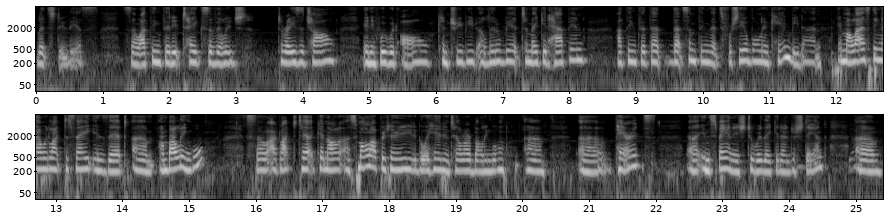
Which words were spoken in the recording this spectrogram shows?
let's do this. So I think that it takes a village to raise a child, and if we would all contribute a little bit to make it happen, I think that, that that's something that's foreseeable and can be done. And my last thing I would like to say is that um, I'm bilingual. So I'd like to take a small opportunity to go ahead and tell our bilingual uh, uh, parents uh, in Spanish to where they could understand. Um,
